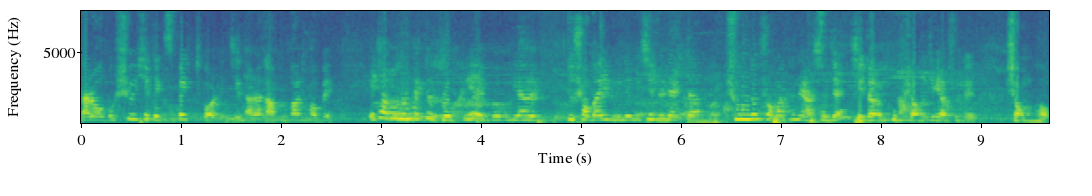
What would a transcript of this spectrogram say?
তারা অবশ্যই সেটা এক্সপেক্ট করে যে তারা লাভবান হবে। এটা আমার মনে একটা প্রক্রিয়া, এই প্রক্রিয়া একটু সবাই মিলেমিশে যদি একটা সুন্দর সমাধানে আসা যায়, সেটা খুব সহজেই আসলে সম্ভব।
